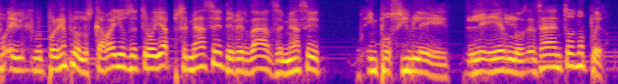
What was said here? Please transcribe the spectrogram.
por ejemplo, los caballos de Troya, pues, se me hace de verdad, se me hace imposible leerlos, entonces no puedo.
